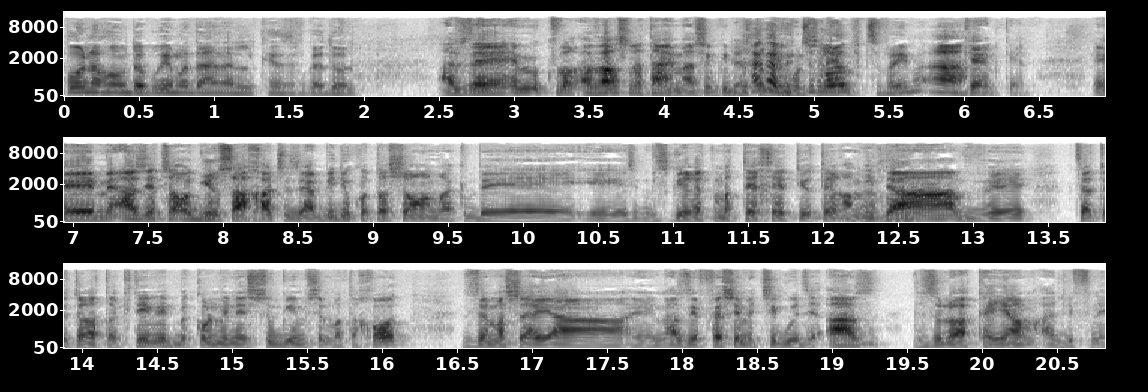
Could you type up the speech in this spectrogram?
פה כן. אנחנו מדברים עדיין על כסף גדול. אז אה, הם כבר עבר שנתיים מאז שהם קיבלו דרך את אגב, המימון יצאו שלהם. כל הצבעים? אה, כן, כן. אה, מאז יצאה עוד גרסה אחת, שזה היה בדיוק אותו שעון, רק במסגרת מתכת יותר עמידה וקצת יותר אטרקטיבית, בכל מיני סוגים של מתכות. זה מה שהיה, אה, מאז יפה שהם הציגו את זה אז, וזה לא היה קיים עד לפני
